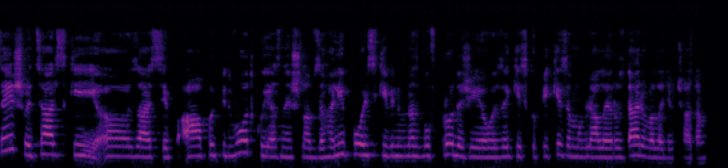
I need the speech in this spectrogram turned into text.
цей швейцарський е, засіб, а по підводку я знайшла взагалі польський. Він в нас був в продажі, я його за якісь копійки замовляла і роздарювала дівчатам.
